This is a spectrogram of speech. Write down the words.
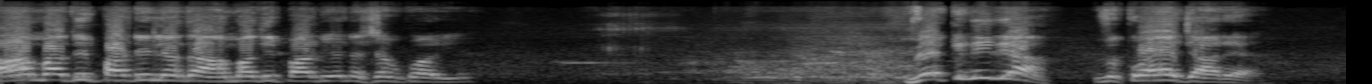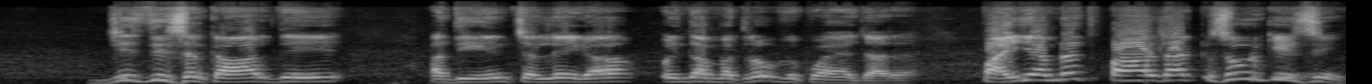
ਆਮ ਆਦਮੀ ਪਾਰਟੀ ਲਿਆਂਦਾ, ਆਮ ਆਦਮੀ ਪਾਰਟੀ ਨਸ਼ਾ ਵਕਵਾ ਰਹੀ ਹੈ। ਵਿਕ ਨਹੀਂ ਰਿਹਾ ਵਕਵਾਇਆ ਜਾ ਰਿਹਾ। ਜਿਸ ਦੀ ਸਰਕਾਰ ਦੇ ਅਧੀਨ ਚੱਲੇਗਾ, ਉਹਦਾ ਮਤਲਬ ਵਿਕਵਾਇਆ ਜਾ ਰਿਹਾ। ਭਾਈ ਅੰਮ੍ਰਿਤਪਾਲ ਦਾ ਕਸੂਰ ਕੀ ਸੀ?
